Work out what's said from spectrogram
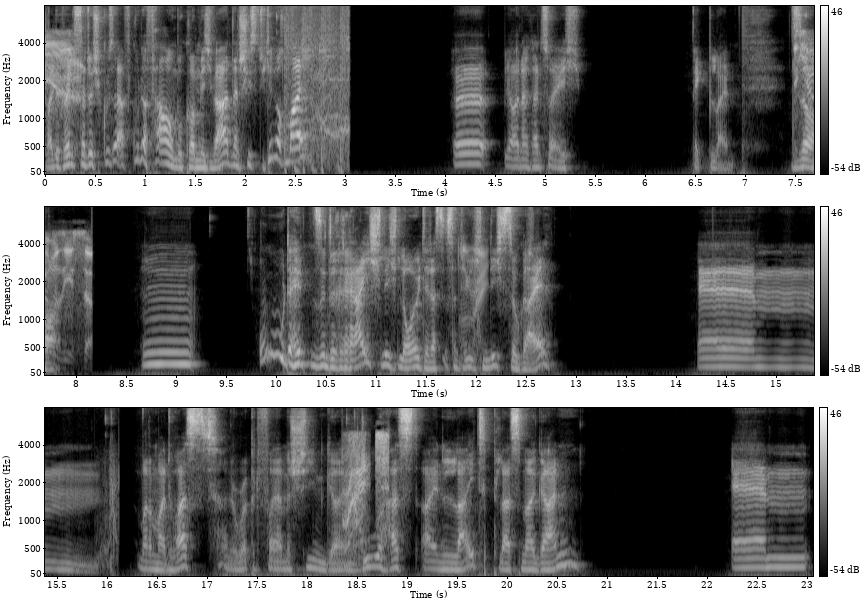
Weil du könntest dadurch gute, gute Erfahrung bekommen, nicht wahr? Dann schießt du hier nochmal. Äh, ja, dann kannst du eigentlich wegbleiben. So. Mm, uh, da hinten sind reichlich Leute. Das ist natürlich nicht so geil. Ähm, warte mal, du hast eine Rapid Fire Machine Gun. Du hast ein Light Plasma Gun. Ähm,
